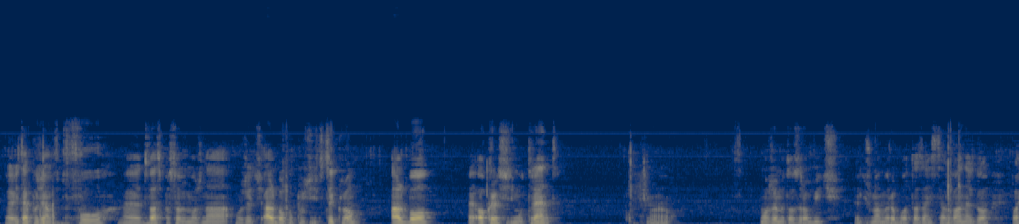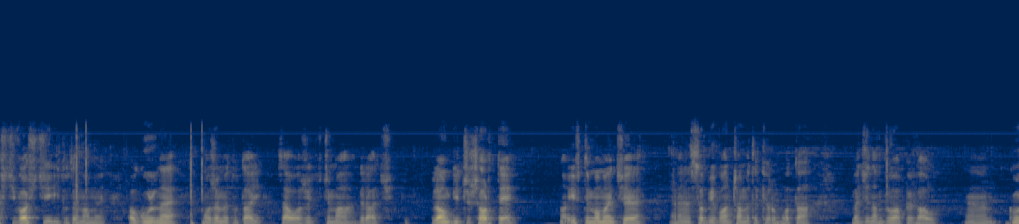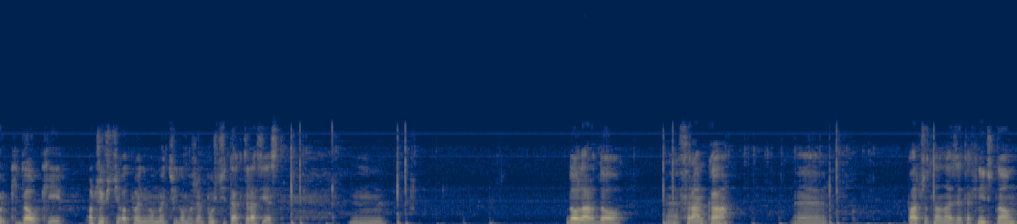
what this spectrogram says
E, I tak powiedziałem, w dwu, e, dwa sposoby można użyć. Albo go puścić w cyklu, albo e, określić mu trend. No, Możemy to zrobić, jak już mamy robota zainstalowanego, właściwości i tutaj mamy ogólne. Możemy tutaj założyć, czy ma grać longi czy shorty. No i w tym momencie e, sobie włączamy takiego robota. Będzie nam wyłapywał e, górki, dołki. Oczywiście w odpowiednim momencie go możemy puścić. Tak teraz jest mm, dolar do e, franka. Patrząc na analizę techniczną,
